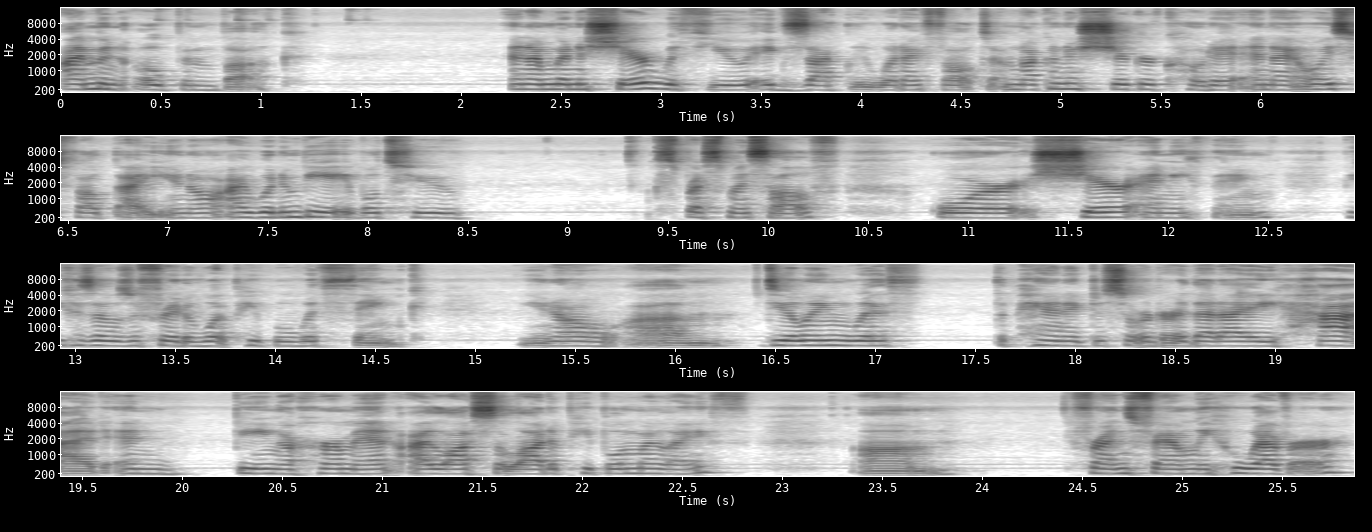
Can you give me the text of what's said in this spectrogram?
I'm an open book. And I'm going to share with you exactly what I felt. I'm not going to sugarcoat it. And I always felt that, you know, I wouldn't be able to express myself or share anything because I was afraid of what people would think. You know, um, dealing with the panic disorder that I had and being a hermit, I lost a lot of people in my life um, friends, family, whoever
